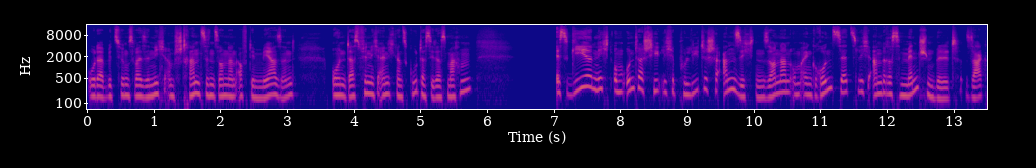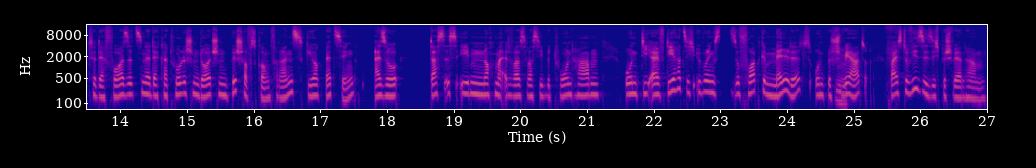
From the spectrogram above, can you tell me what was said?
oder beziehungsweise nicht am Strand sind, sondern auf dem Meer sind. Und das finde ich eigentlich ganz gut, dass sie das machen. Es gehe nicht um unterschiedliche politische Ansichten, sondern um ein grundsätzlich anderes Menschenbild, sagte der Vorsitzende der katholischen deutschen Bischofskonferenz, Georg Betzing. Also das ist eben nochmal etwas, was Sie betont haben. Und die AfD hat sich übrigens sofort gemeldet und beschwert. Hm. Weißt du, wie sie sich beschwert haben?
